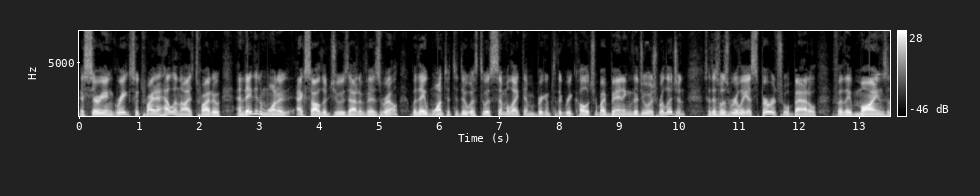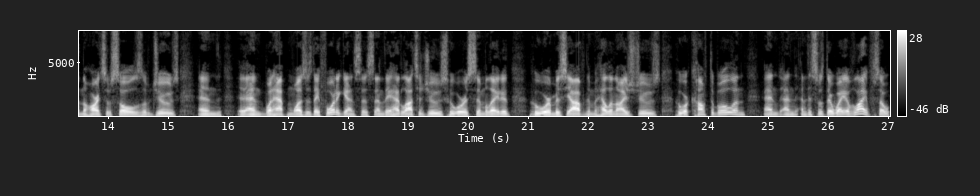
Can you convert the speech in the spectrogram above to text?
Assyrian Greeks who try to Hellenize, try to, and they didn't want to exile the Jews out of Israel. What they wanted to do was to assimilate them and bring them to the Greek culture by banning the Jewish religion. So this was really a spiritual battle for the minds and the hearts of souls of Jews. And and what happened was is they fought against this, and they had lots of Jews who were assimilated, who were Misyavnim, Hellenized Jews, who were comfortable and and and, and this was their way of life. So,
